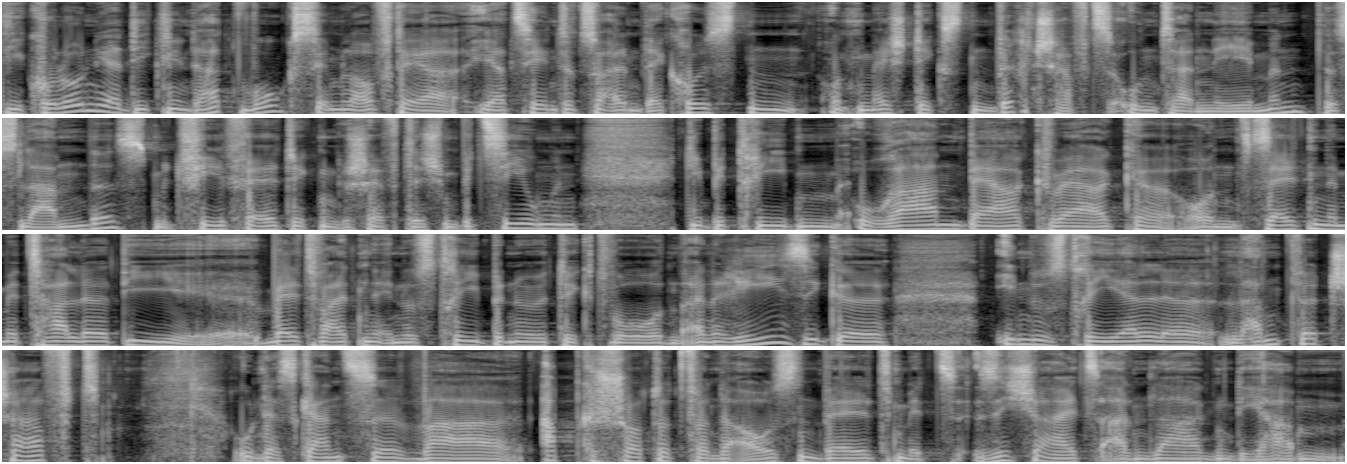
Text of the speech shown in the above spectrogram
Die Colonia Dignidad wuchs im Laufe der Jahrzehnte zu einem der größten und mächtigsten Wirtschaftsunternehmen des Landes mit vielfältigen geschäftlichen Beziehungen. Die betrieben Uranbergwerke und seltene Metalle, die äh, weltweit in der Industrie benötigt wurden. Eine riesige industrielle Landwirtschaft. Und das Ganze war abgeschottet von der Außenwelt mit Sicherheitsanlagen, die haben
